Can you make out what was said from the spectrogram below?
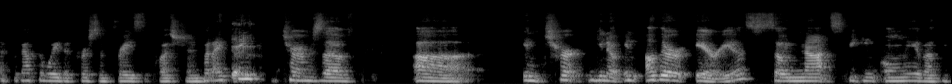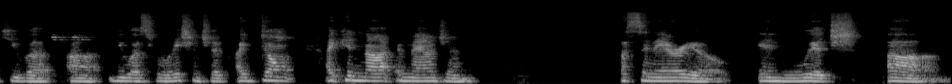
I forgot the way the person phrased the question. But I think in terms of, uh, in ter- you know, in other areas, so not speaking only about the Cuba uh, U.S. relationship, I don't, I cannot imagine a scenario in which um,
